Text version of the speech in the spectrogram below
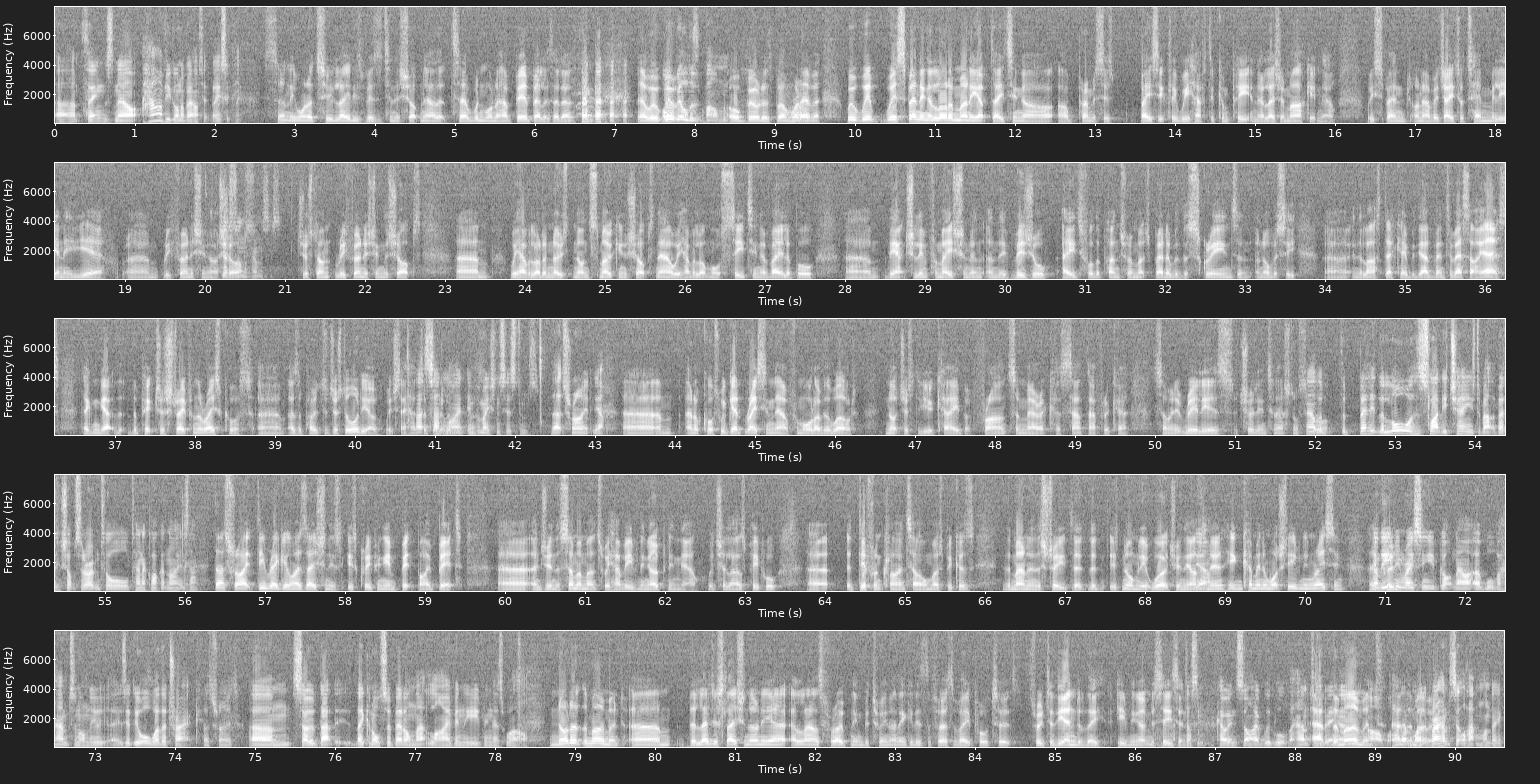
uh, things. Now, how have you gone about it, basically? Certainly one or two ladies visiting the shop now that uh, wouldn't want to have beer bellies, I don't think. no, we're, Or builder's bum? Or builder's bum, Right. whatever. We're, we're, we're spending a lot of money updating our, our premises. Basically, we have to compete in the leisure market now. We spend on average 8 or 10 million a year um, refurnishing our Just shops. Just on the premises? just on refurnishing the shops. Um, we have a lot of no, non-smoking shops now. We have a lot more seating available. Um, the actual information and, and the visual aids for the punter are much better with the screens and, and obviously uh, in the last decade with the advent of SIS, they can get the, the pictures straight from the racecourse um, as opposed to just audio, which they had That's to satellite information systems. That's right. Yeah. Um, and of course, we get racing now from all over the world, not just the UK, but France, America, South Africa. So I mean, it really is a truly international sport. Now, the, the, betting, the law has slightly changed about the betting shops are open till 10 o'clock at night, is that? That's right. Deregulation is, is creeping in bit by bit. Uh, and during the summer months, we have evening opening now, which allows people uh, a different clientele almost because the man in the street that, that is normally at work during the Yeah. afternoon, he can come in and watch the evening racing. And Now, the evening racing you've got now at Wolverhampton on the, is it the all-weather track? That's right. Um, so that they can also bet on that live in the evening as well. Not at the moment. Um, the legislation only uh, allows for opening between, I think it is the 1st of April to through to the end of the evening opening season. It doesn't coincide with Wolverhampton. At the moment, Oh, well, at never mind. Perhaps it'll happen one day.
